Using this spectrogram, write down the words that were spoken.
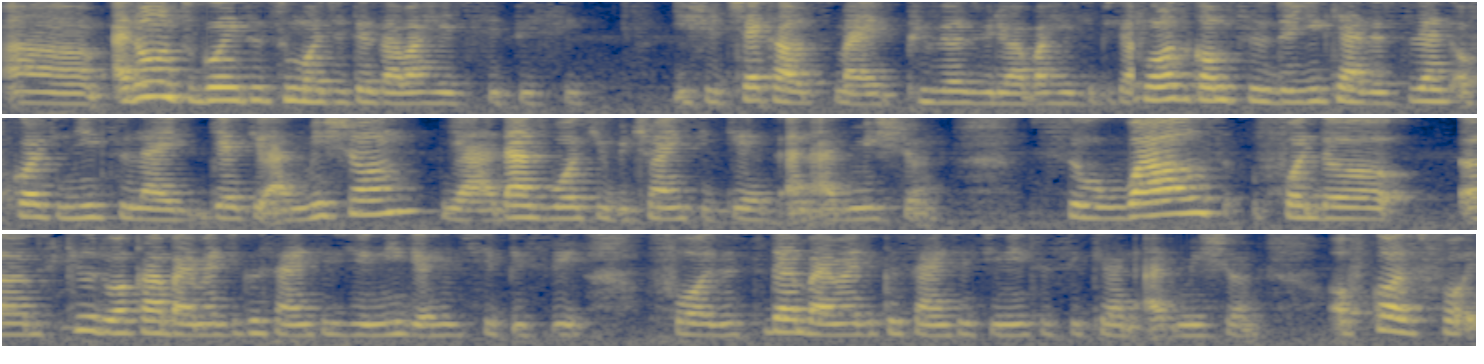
Um, I don't want to go into too much details about HCPC. You should check out my previous video about HCPC. If you want to come to the UK as a student, of course, you need to like get your admission. Yeah, that's what you'll be trying to get, an admission. So whilst for the um, skilled worker biomedical scientist, you need your HCPC. For the student biomedical scientist, you need to secure an admission. Of course, for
